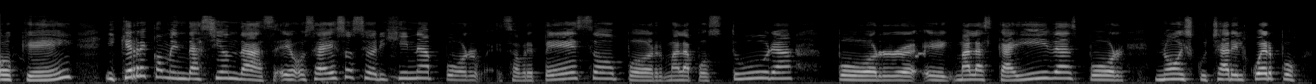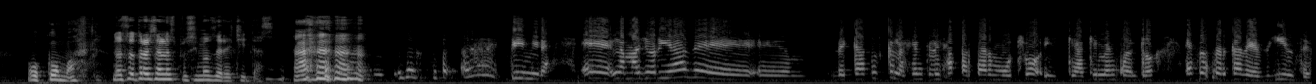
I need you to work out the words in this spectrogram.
Ok, ¿y qué recomendación das? Eh, o sea, ¿eso se origina por sobrepeso, por mala postura, por eh, malas caídas, por no escuchar el cuerpo o cómo? Nosotros ya los pusimos derechitas. sí, mira, eh, la mayoría de, de casos que la gente deja pasar mucho y que aquí me encuentro es acerca de esguinces.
